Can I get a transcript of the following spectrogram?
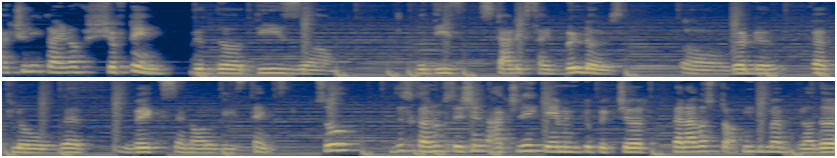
actually kind of shifting with the these um, with these static site builders, uh, Web, Webflow, Web, Wix, and all of these things. So this conversation actually came into picture when I was talking to my brother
